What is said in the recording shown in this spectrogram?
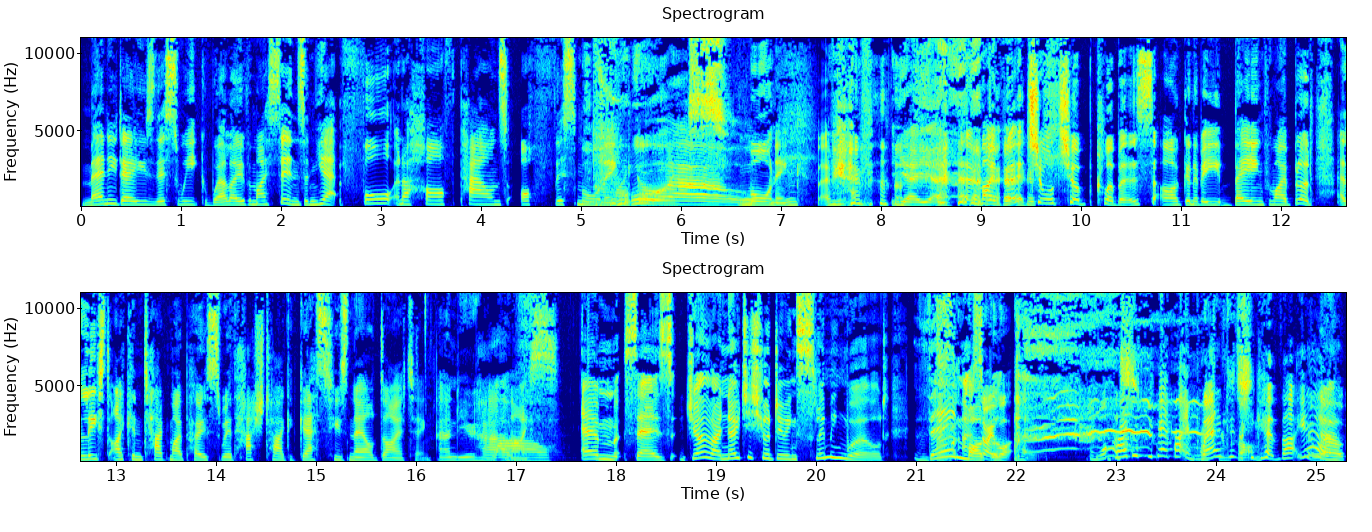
many days this week, well over my sins, and yet four and a half pounds off this morning. Wow. Morning. There we go. Yeah, yeah. my virtual chub clubbers are going to be baying for my blood. At least I can tag my posts with hashtag guess who's nailed dieting. and you have. Nice. M says, Jo, I notice you're doing Slimming World. Their model. Sorry, what? Where did you get that impression Where did from? she get that? Yeah. Well,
